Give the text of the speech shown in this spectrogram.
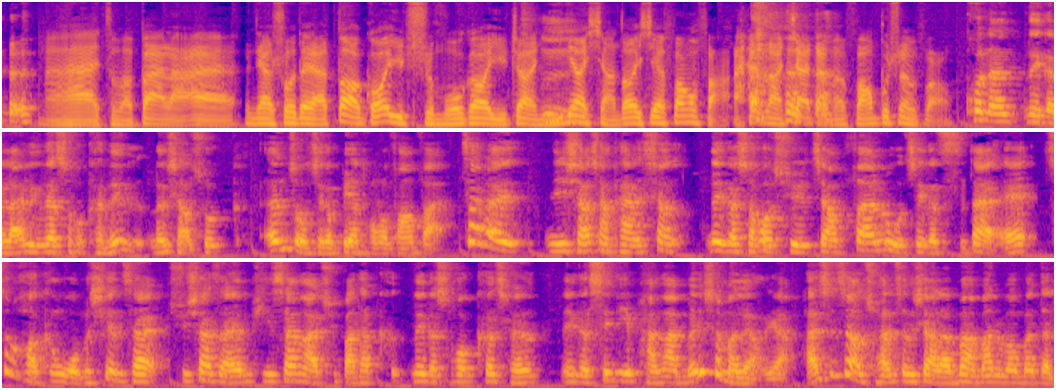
哎，怎么办了？哎，人家说的呀，道高一尺，魔高一丈，你一定要想到一些方法，让家长们防不胜防。困难那个。来临的时候，肯定能想出 N 种这个变通的方法。再来，你想想看，像那个时候去这样翻录这个磁带，哎，正好跟我们现在去下载 MP3 啊，去把它刻那个时候刻成那个 CD 盘啊，没什么两样，还是这样传承下来，慢慢的、慢慢的，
